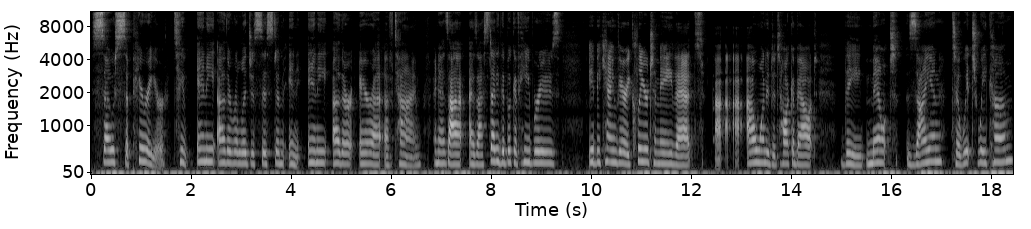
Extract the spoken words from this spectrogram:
so superior to any other religious system in any other era of time. And as I as I study the book of Hebrews, it became very clear to me that I, I, wanted to talk about the Mount Zion to which we come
